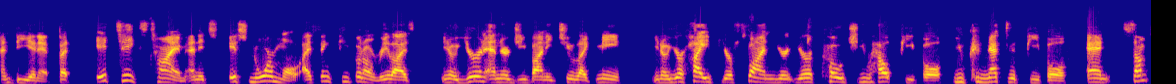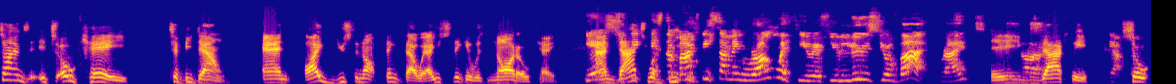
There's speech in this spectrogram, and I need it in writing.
and be in it. But it takes time and it's it's normal. I think people don't realize, you know, you're an energy bunny too, like me. You know, you're hype, you're fun, you're you're a coach, you help people, you connect with people. And sometimes it's okay to be down. And I used to not think that way. I used to think it was not okay. Yes, and that's what there might be something wrong with you if you lose your vibe, right? Exactly. Yeah. So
